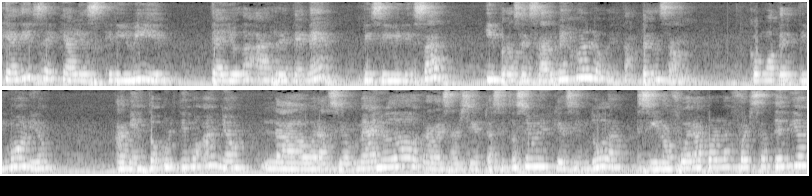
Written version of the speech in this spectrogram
que dice que al escribir te ayuda a retener, visibilizar y procesar mejor lo que estás pensando. Como testimonio, a mí estos últimos años la oración me ha ayudado a atravesar ciertas situaciones que sin duda, si no fuera por las fuerzas de Dios,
